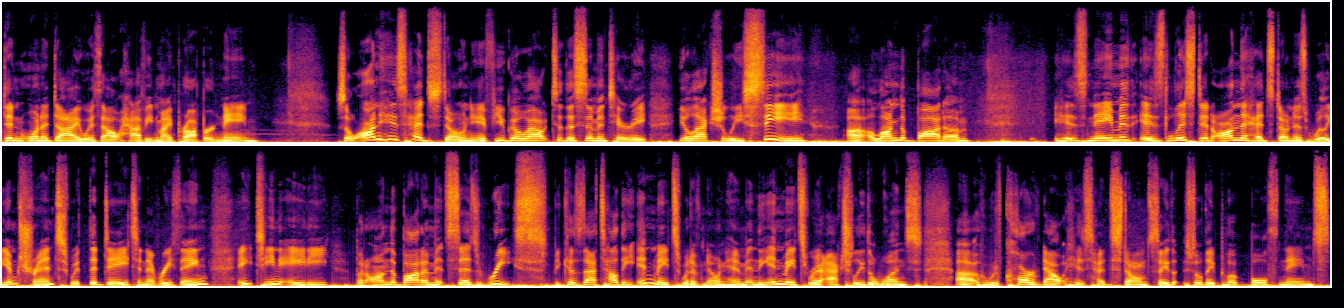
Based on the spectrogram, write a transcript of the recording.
didn't want to die without having my proper name. So on his headstone, if you go out to the cemetery, you'll actually see uh, along the bottom. His name is listed on the headstone as William Trent with the date and everything, 1880. But on the bottom it says Reese because that's how the inmates would have known him, and the inmates were actually the ones uh, who would have carved out his headstone. So, so they put both names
